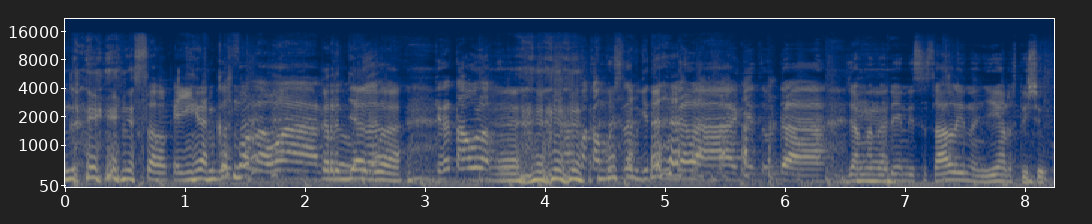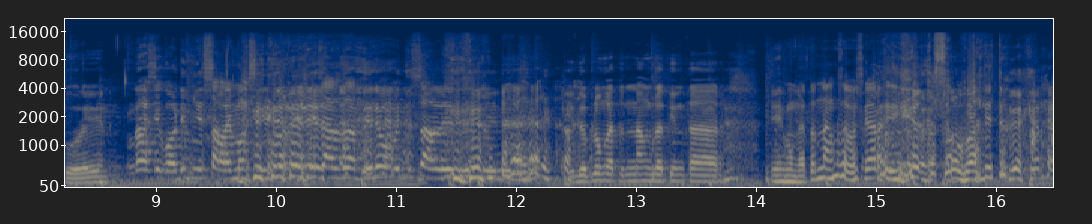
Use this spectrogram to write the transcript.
gue nyesel keinginan gue Lawan. kerja Udah. gue Kita tahu lah kenapa kampusnya begitu udah lah gitu udah. jangan ada yang disesalin anjing harus disyukurin Enggak sih Kodim nyesal emang sih ini satu-satu ini mau menyesal ini. hidup lu nggak tenang berarti ntar ya emang gak tenang sampai sekarang ya kesel banget itu gara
